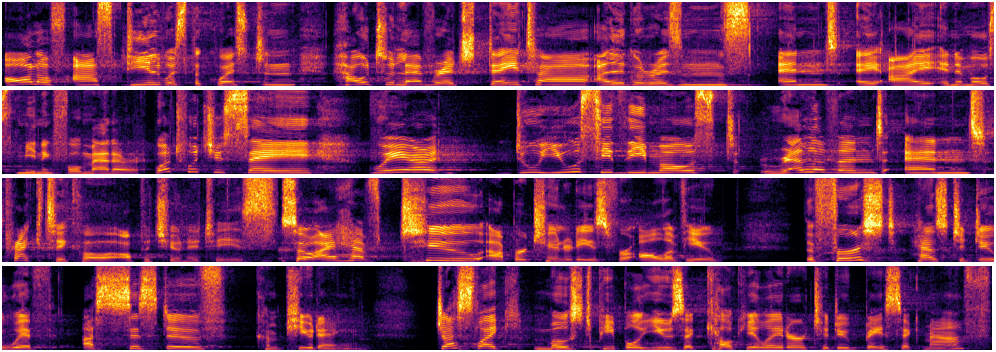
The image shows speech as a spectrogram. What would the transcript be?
all of us deal with the question how to leverage data, algorithms, and AI in a most meaningful manner. What would you say? Where do you see the most relevant and practical opportunities? So, I have two opportunities for all of you. The first has to do with assistive computing. Just like most people use a calculator to do basic math,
